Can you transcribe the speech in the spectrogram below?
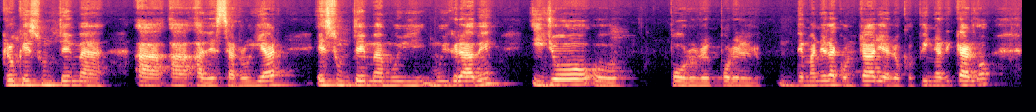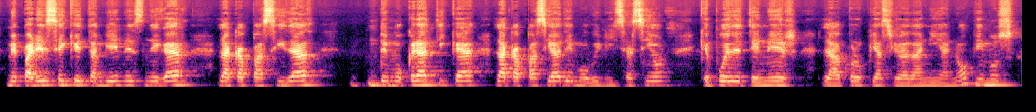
Creo que es un tema a, desarrollar, es un tema muy, muy grave y yo por, por el, de manera contraria a lo que opina Ricardo, me parece que también es negar la capacidad democrática, la capacidad de movilización que puede tener la propia ciudadanía, ¿no? Vimos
